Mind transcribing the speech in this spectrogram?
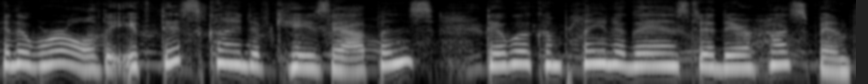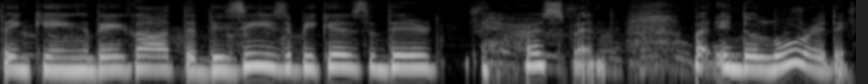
In the world, if this kind of case happens, they will complain against their husband, thinking they got the disease because of their husband. But in the Lord,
